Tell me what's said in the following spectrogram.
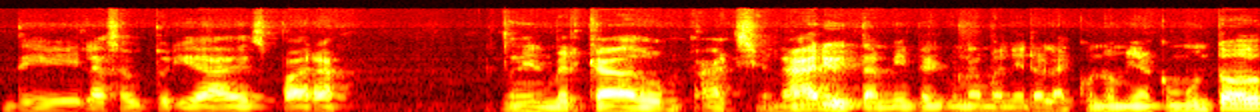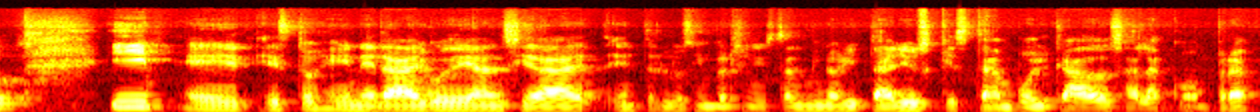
de las autoridades para el mercado accionario y también de alguna manera la economía como un todo. Y eh, esto genera algo de ansiedad entre los inversionistas minoritarios que están volcados a la compra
